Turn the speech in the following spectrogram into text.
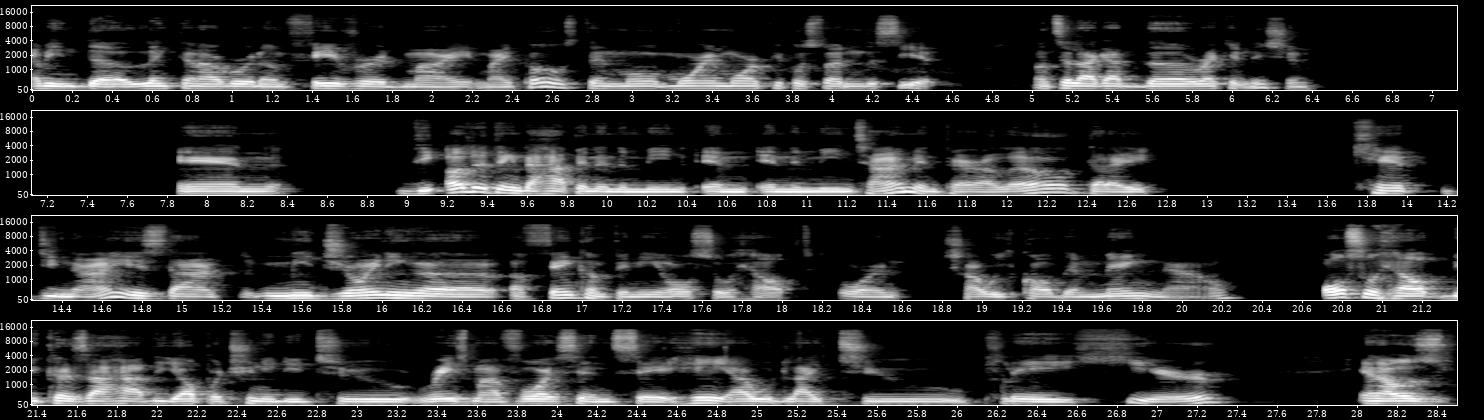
I mean, the LinkedIn algorithm favored my my post, and more more and more people starting to see it until I got the recognition. And the other thing that happened in the mean in in the meantime, in parallel, that I can't deny is that me joining a, a FANG company also helped, or shall we call them Meng now, also helped because I had the opportunity to raise my voice and say, hey, I would like to play here and I was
